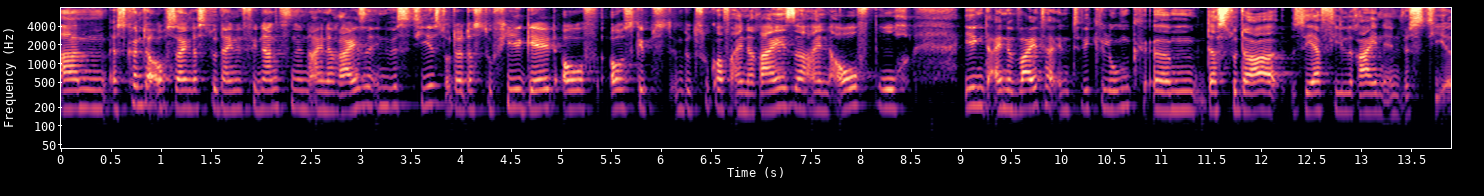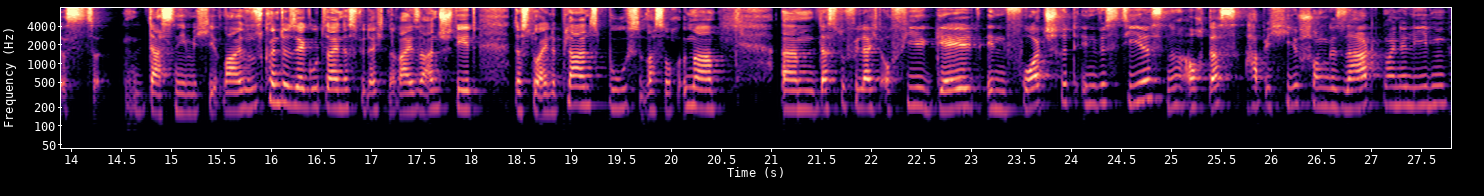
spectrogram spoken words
Ähm, es könnte auch sein, dass du deine Finanzen in eine Reise investierst oder dass du viel Geld auf, ausgibst in Bezug auf eine Reise, einen Aufbruch, irgendeine Weiterentwicklung, ähm, dass du da sehr viel rein investierst. Das nehme ich hier mal. Also es könnte sehr gut sein, dass vielleicht eine Reise ansteht, dass du eine Plans buchst, was auch immer ähm, dass du vielleicht auch viel Geld in Fortschritt investierst. Ne? Auch das habe ich hier schon gesagt, meine Lieben.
